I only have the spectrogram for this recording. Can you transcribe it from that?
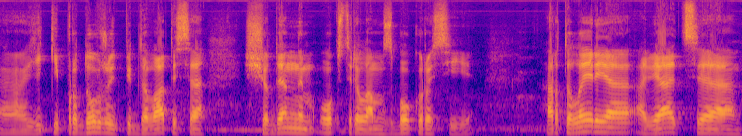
е, які продовжують піддаватися щоденним обстрілам з боку Росії. Артилерія, авіація,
